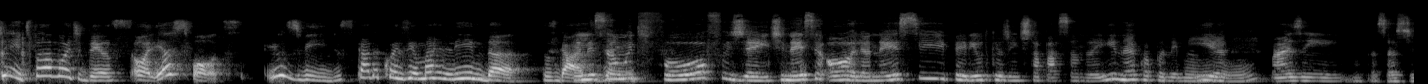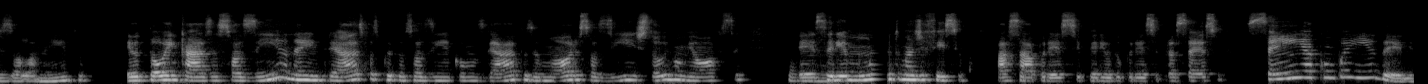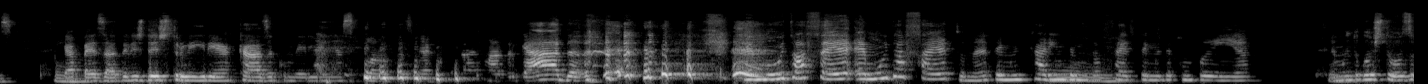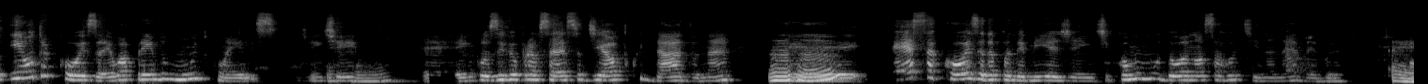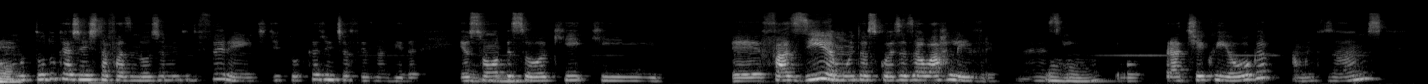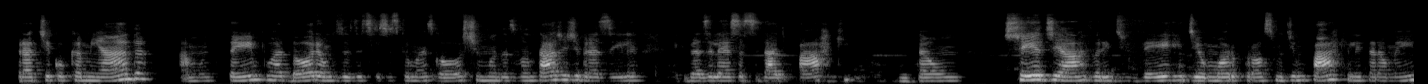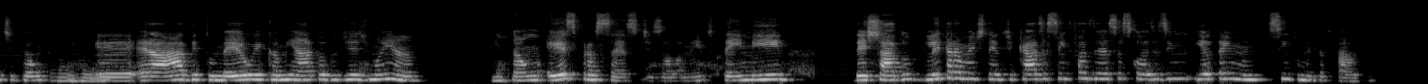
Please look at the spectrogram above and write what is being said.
gente, pelo amor de Deus, olha, e as fotos? E os vídeos? Cada coisinha mais linda dos gatos. Eles são gente. muito fofos, gente. Nesse, olha, nesse período que a gente está passando aí, né, com a pandemia, uhum. mais em um processo de isolamento, eu estou em casa sozinha, né, entre aspas, porque eu estou sozinha com os gatos, eu moro sozinha, estou em home office. É, uhum. É, seria muito mais difícil passar por esse período, por esse processo, sem a companhia deles. Sim. que apesar deles destruírem a casa, comerem minhas plantas, me acordar de madrugada, é muito afeto, é muito afeto, né? Tem muito carinho, tem muito afeto, tem muita companhia. É Sim. É muito gostoso. E outra coisa, eu aprendo muito com eles. A gente, uhum. é, inclusive o processo de autocuidado, né? Uhum. É, essa coisa da pandemia, gente, como mudou a nossa rotina, né, Débora? É. Como tudo que a gente está fazendo hoje é muito diferente de tudo que a gente já fez na vida. Eu sou uma uhum. pessoa que, que é, fazia muitas coisas ao ar livre. Né? Assim, uhum. Eu pratico yoga há muitos anos, pratico caminhada há muito tempo, adoro, é um dos exercícios que eu mais gosto. Uma das vantagens de Brasília é que Brasília é essa cidade parque, então cheia de árvore, de verde. Eu moro próximo de um parque, literalmente. Então, uhum. é, era hábito meu ir caminhar todo dia de manhã. Então, esse processo de isolamento tem me deixado literalmente dentro de casa sem fazer essas coisas e, eu tenho muito, sinto muita falta.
